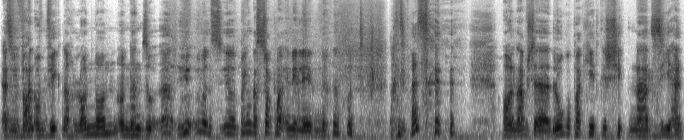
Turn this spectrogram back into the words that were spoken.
also wir waren auf dem Weg nach London und dann so, äh, hier übrigens, ihr bringt das Zeug mal in die Läden. Und, und was? Und dann habe ich ein Logopaket geschickt und dann hat sie halt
